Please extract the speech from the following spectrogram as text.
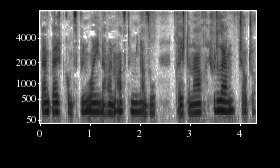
Dann gleich kommt Spring Warning nach meinem Arzttermin, also gleich danach. Ich würde sagen, ciao, ciao.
